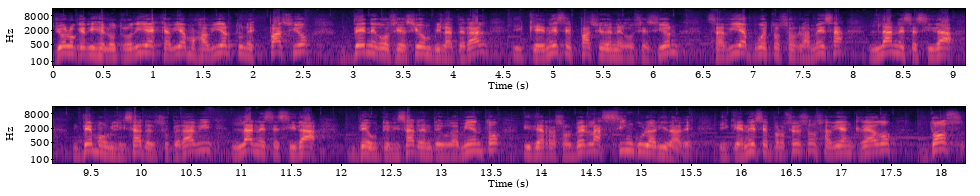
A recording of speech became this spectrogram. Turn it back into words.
Yo lo que dije el otro día es que habíamos abierto un espacio de negociación bilateral y que en ese espacio de negociación se había puesto sobre la mesa la necesidad de movilizar el superávit, la necesidad de utilizar endeudamiento y de resolver las singularidades y que en ese proceso se habían creado dos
